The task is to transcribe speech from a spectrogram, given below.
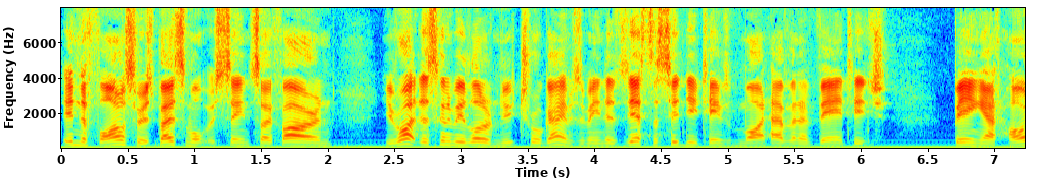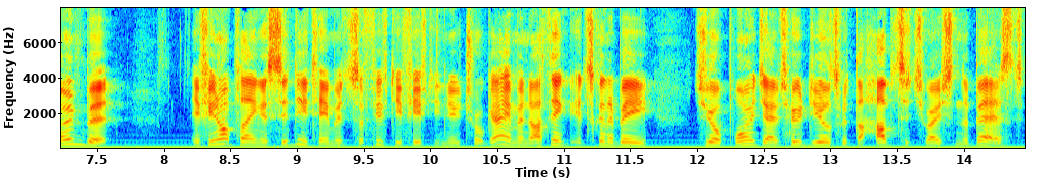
in the final series based on what we've seen so far. And you're right, there's going to be a lot of neutral games. I mean, yes, the Sydney teams might have an advantage being at home, but if you're not playing a Sydney team, it's a 50 50 neutral game. And I think it's going to be, to your point, James, who deals with the hub situation the best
